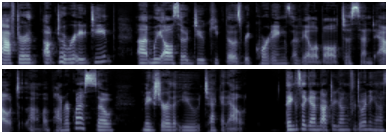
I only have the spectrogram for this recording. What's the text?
after October 18th, um, we also do keep those recordings available to send out um, upon request. So make sure that you check it out. Thanks again, Dr. Young, for joining us.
